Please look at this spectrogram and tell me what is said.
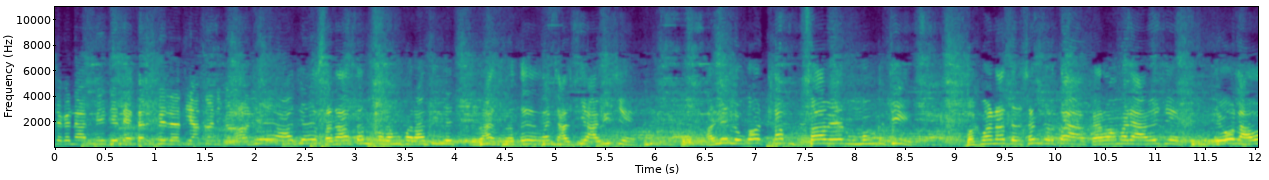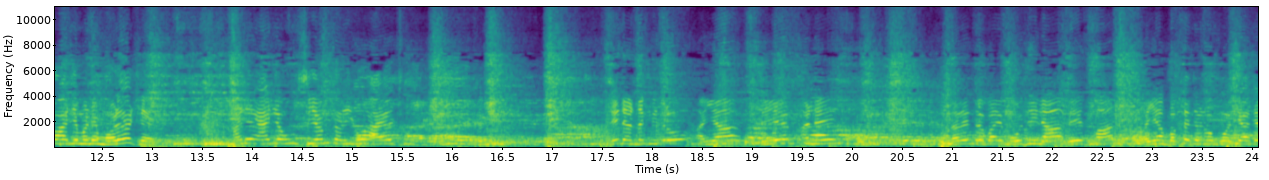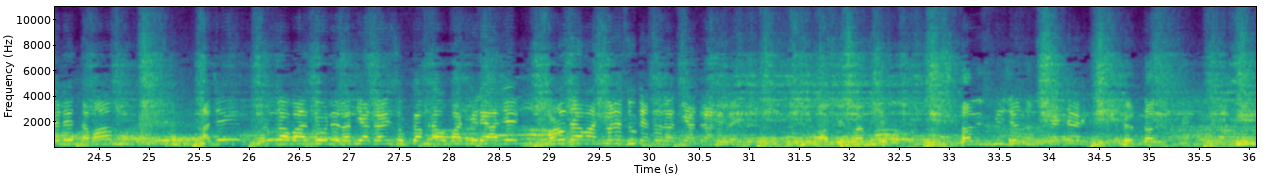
ભગવાન જગન્નાથની જે તેતાલીસમી રથયાત્રા નીકળવાની. આજે આજે સનાતન પરંપરાથી જે રથયાત્રા ચાલતી આવી છે અને લોકો એટલા ઉત્સાહભેર ઉમંગથી ભગવાનના દર્શન કરતા કરવા માટે આવે છે, એવો લાવો આજે મને મળ્યો છે. અને આજે હું સીએમ તરીકે આવ્યો છું. દર્શક મિત્રો અહીંયા સીએમ અને નરેન્દ્રભાઈ મોદીના દેશમાં અહીંયા ભક્તજનો પહોંચ્યા છે અને તમામ આજે વડોદરાવાસીઓને રથયાત્રાની શુભકામનાઓ પાઠવી રહ્યા છે. વડોદરાવાસીઓને શું કહેશો રથયાત્રાને લઈને? આ કેટલામી છે છે ને? છેતાલીસમી.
